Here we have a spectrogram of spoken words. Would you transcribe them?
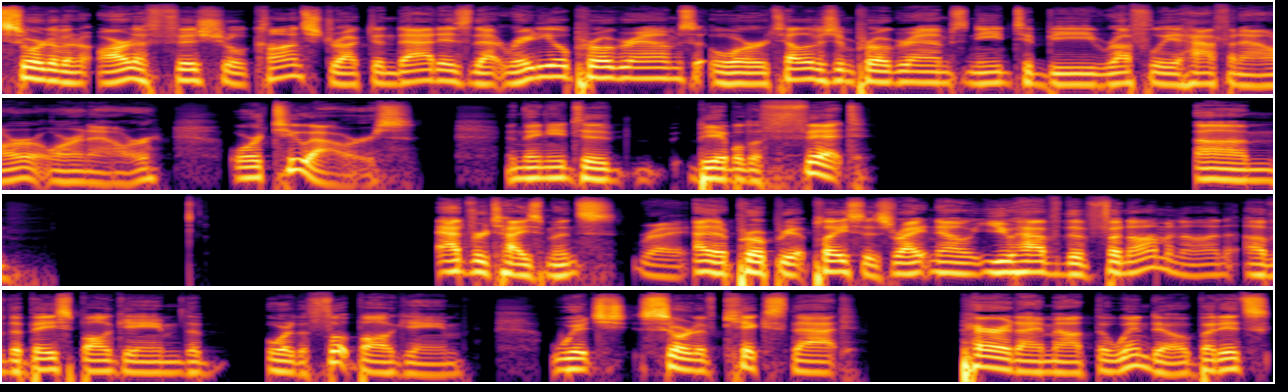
sort of an artificial construct, and that is that radio programs or television programs need to be roughly a half an hour or an hour or two hours, and they need to be able to fit um, advertisements right. at appropriate places. Right now, you have the phenomenon of the baseball game, the or the football game, which sort of kicks that paradigm out the window. But it's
